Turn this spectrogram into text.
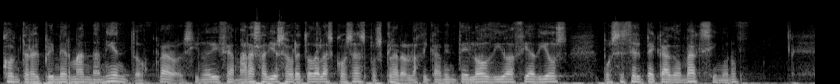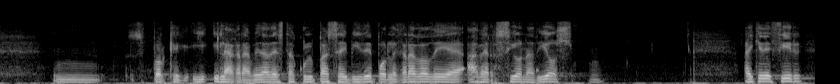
contra el primer mandamiento. Claro, si no dice amarás a Dios sobre todas las cosas, pues claro, lógicamente el odio hacia Dios pues es el pecado máximo, ¿no? Mm, porque, y, la gravedad de esta culpa se divide por el grado de aversión a Dios. Hay que decir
